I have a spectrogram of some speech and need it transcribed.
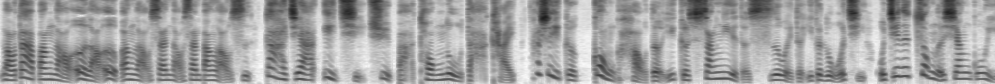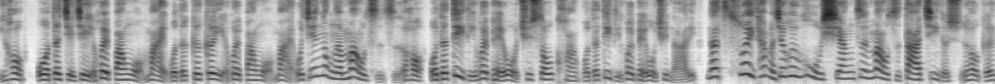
老大帮老二，老二帮老三，老三帮老四。大家一起去把通路打开，它是一个。更好的一个商业的思维的一个逻辑。我今天种了香菇以后，我的姐姐也会帮我卖，我的哥哥也会帮我卖。我今天弄了帽子之后，我的弟弟会陪我去收款，我的弟弟会陪我去哪里？那所以他们就会互相。这帽子大季的时候跟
